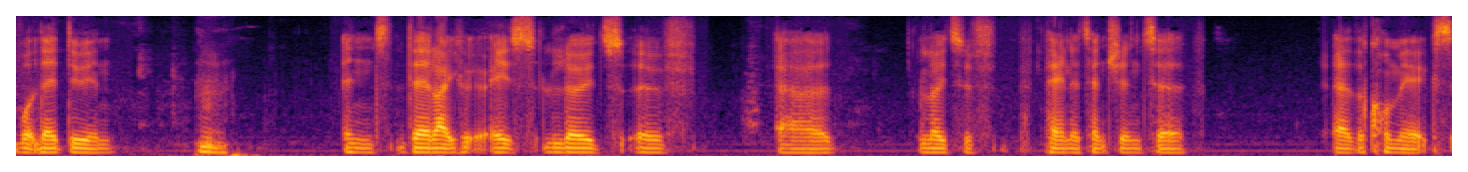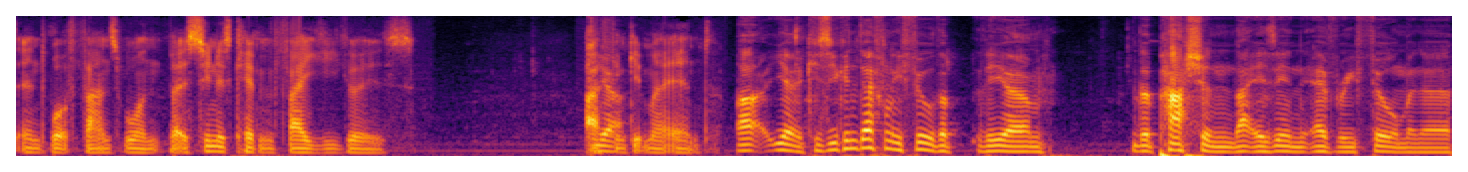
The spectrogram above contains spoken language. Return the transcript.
what they're doing Hmm. and they're like it's loads of uh loads of paying attention to uh, the comics and what fans want but as soon as Kevin Feige goes I Yeah. think it might end Uh, yeah, because you can definitely feel the the um the passion that is in every film and uh,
